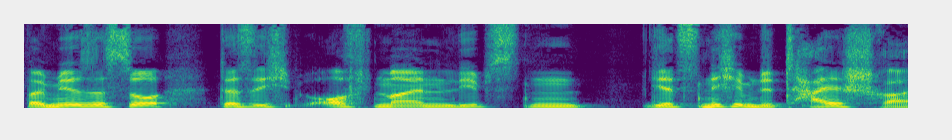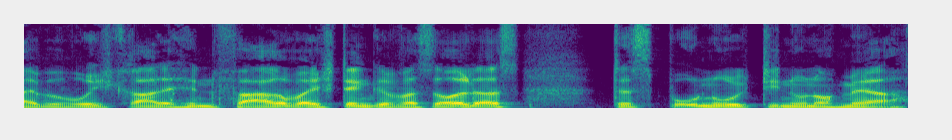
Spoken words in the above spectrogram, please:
bei mir ist es so, dass ich oft meinen Liebsten jetzt nicht im Detail schreibe, wo ich gerade hinfahre, weil ich denke, was soll das? Das beunruhigt die nur noch mehr.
